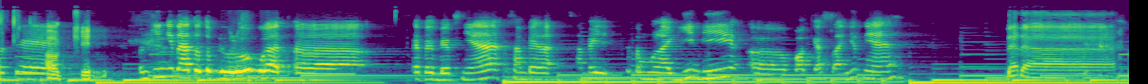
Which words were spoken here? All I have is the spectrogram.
Oke. Oke. Mungkin kita tutup dulu buat eh, TP Babes-nya sampai sampai ketemu lagi di eh, podcast selanjutnya. Dadah.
